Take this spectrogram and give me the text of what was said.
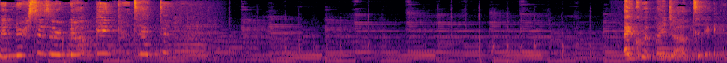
and nurses are not being protected. I quit my job today.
